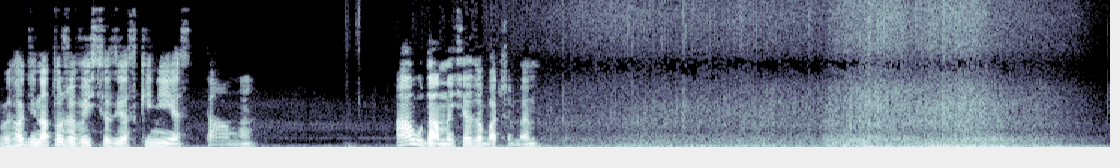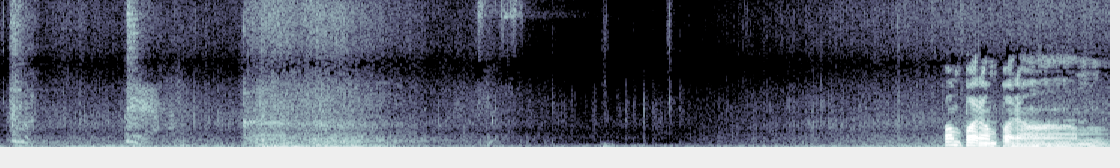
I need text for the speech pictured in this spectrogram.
Wychodzi na to, że wyjście z jaskini jest tam. A udamy się, zobaczymy. Pam param param.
